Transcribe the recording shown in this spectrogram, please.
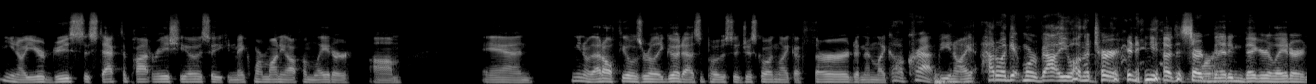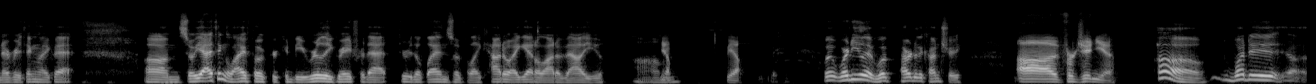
you know, you're reduced to stack to pot ratio, so you can make more money off them later. Um, and you know that all feels really good as opposed to just going like a third and then like oh crap you know I, how do i get more value on the turn and you have to start right. betting bigger later and everything like that um, so yeah i think live poker could be really great for that through the lens of like how do i get a lot of value um, yep. yeah where, where, do you live what part of the country uh virginia oh what is uh,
